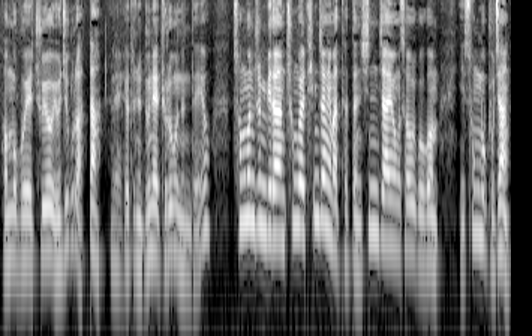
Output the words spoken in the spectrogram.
법무부의 주요 요직으로 왔다. 네. 이것도 좀 눈에 들어오는데요. 청문준비단 총괄 팀장을 맡았던 신자용 서울고검 이 송무부장,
